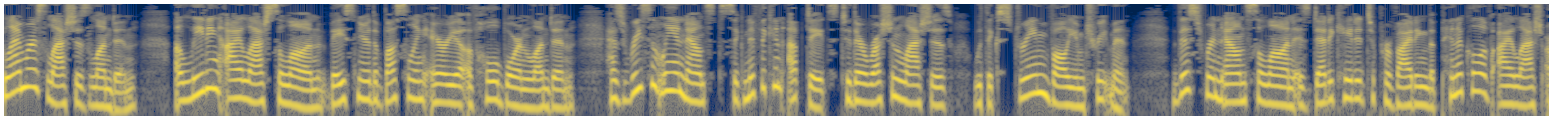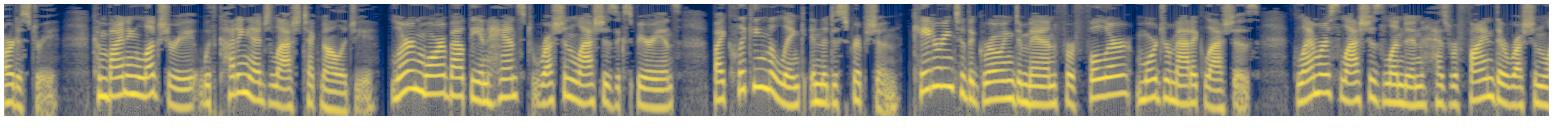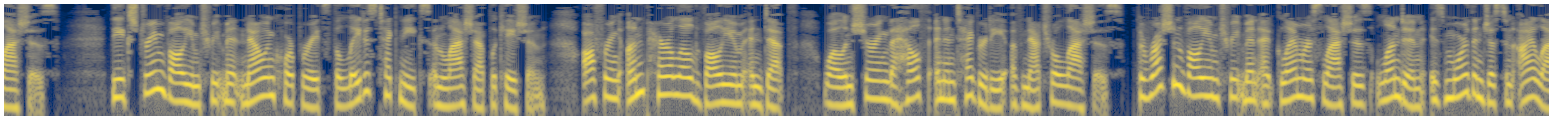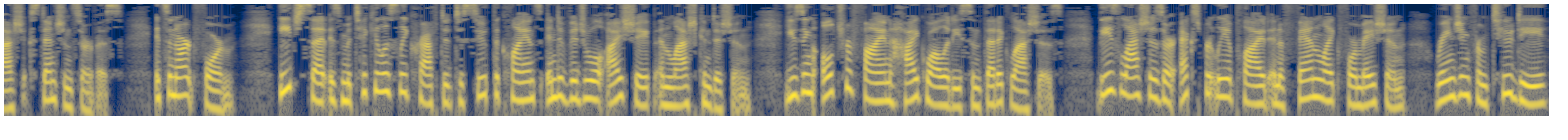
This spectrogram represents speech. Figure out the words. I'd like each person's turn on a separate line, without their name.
Glamorous Lashes London, a leading eyelash salon based near the bustling area of Holborn, London, has recently announced significant updates to their Russian lashes with extreme volume treatment. This renowned salon is dedicated to providing the pinnacle of eyelash artistry, combining luxury with cutting edge lash technology. Learn more about the enhanced Russian lashes experience by clicking the link in the description. Catering to the growing demand for fuller, more dramatic lashes, Glamorous Lashes London has refined their Russian lashes. The extreme volume treatment now incorporates the latest techniques in lash application, offering unparalleled volume and depth while ensuring the health and integrity of natural lashes. The Russian volume treatment at Glamorous Lashes, London, is more than just an eyelash extension service. It's an art form. Each set is meticulously crafted to suit the client's individual eye shape and lash condition, using ultra fine, high quality synthetic lashes. These lashes are expertly applied in a fan like formation, ranging from 2D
